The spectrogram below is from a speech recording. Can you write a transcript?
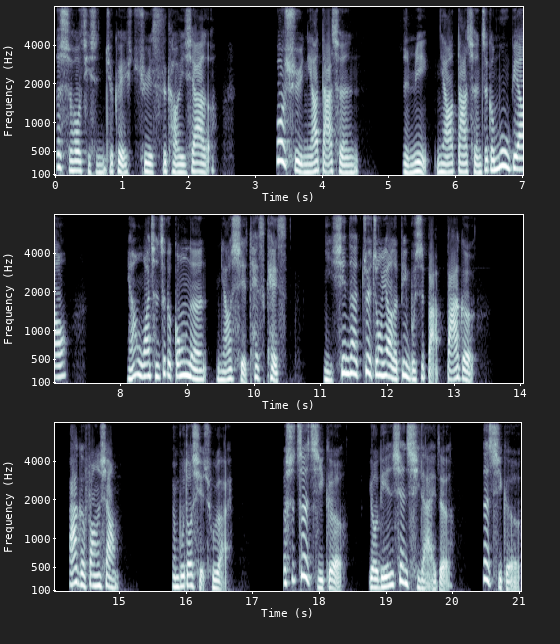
这时候其实你就可以去思考一下了。或许你要达成使命，你要达成这个目标，你要完成这个功能，你要写 test case。你现在最重要的，并不是把八个八个方向。全部都写出来，而是这几个有连线起来的这几个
